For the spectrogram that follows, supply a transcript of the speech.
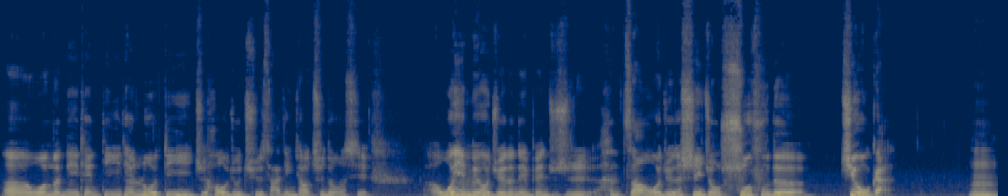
呃，我们那天第一天落地之后就去洒金桥吃东西，呃，我也没有觉得那边就是很脏，我觉得是一种舒服的旧感。嗯，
